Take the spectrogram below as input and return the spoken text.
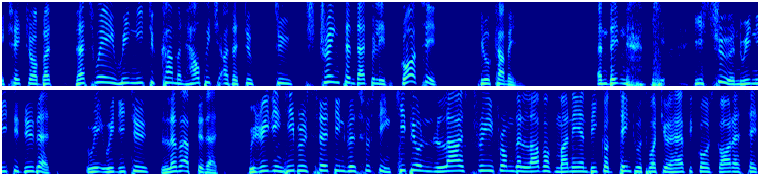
etc. But that's where we need to come and help each other to to strengthen that belief. God said He'll come in, and then he, He's true, and we need to do that. We we need to live up to that. We read in Hebrews 13, verse 15 Keep your lives free from the love of money and be content with what you have because God has said,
